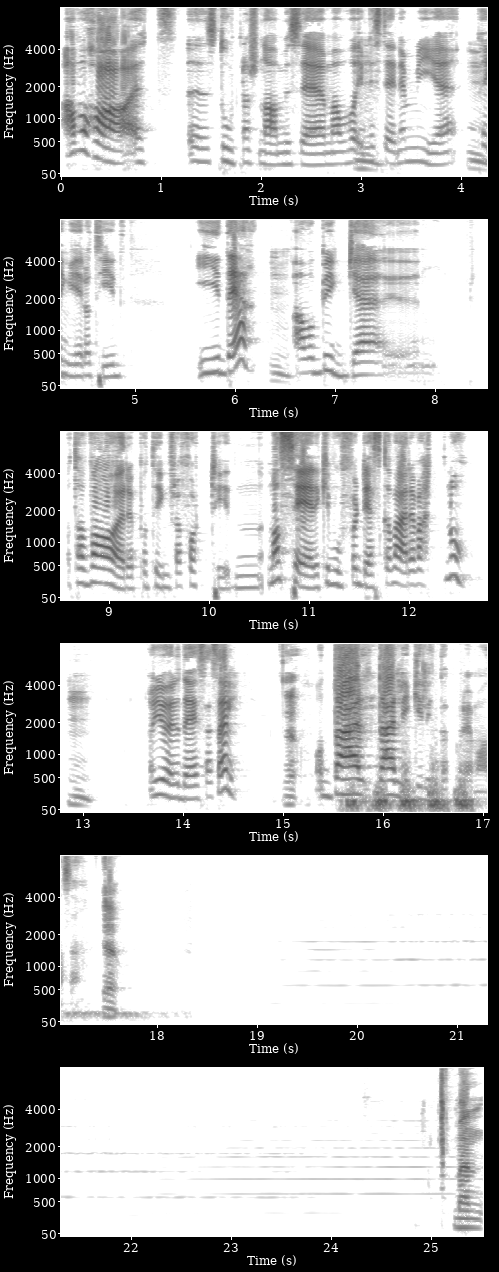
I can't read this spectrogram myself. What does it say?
av å ha et uh, stort nasjonalmuseum, av å Mm. investere mye Mm. penger og tid i det. Av å bygge eh, og ta vare på ting fra fortiden. Man ser ikke hvorfor det skal være verdt noe å gjøre det i seg selv. Ja. Og der, der ligger litt av problemet, altså. Ja. Men,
